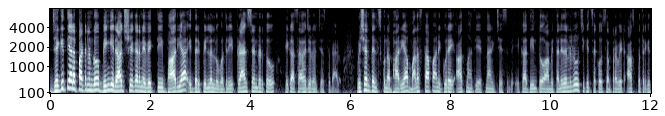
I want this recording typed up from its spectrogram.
జగిత్యాల పట్టణంలో బింగి రాజశేఖర్ అనే వ్యక్తి భార్య ఇద్దరి పిల్లలను వదిలి ట్రాన్స్జెండర్తో ఇక సహజీవనం చేస్తున్నాడు. విషయం తెలుసుకున్న భార్య మనస్తాపానికి గురై ఆత్మహత్య యత్నానికి చేసింది. ఇక దీంతో ఆమె తల్లిదండ్రులు చికిత్స కోసం ప్రైవేట్ ఆసుపత్రికి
